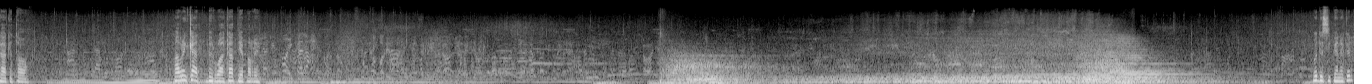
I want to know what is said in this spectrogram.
کاکە تاو مابرن کات بڕوا کات تێپەڕێ بۆ دەستی پێ نەکرد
